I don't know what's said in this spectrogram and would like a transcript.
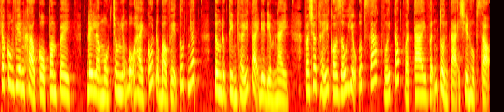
Theo công viên khảo cổ Pompeii, đây là một trong những bộ hài cốt được bảo vệ tốt nhất từng được tìm thấy tại địa điểm này và cho thấy có dấu hiệu ướp xác với tóc và tai vẫn tồn tại trên hộp sọ.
